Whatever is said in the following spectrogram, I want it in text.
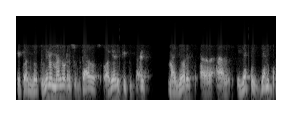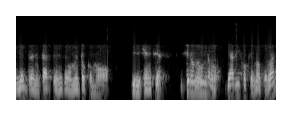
que cuando tuvieron malos resultados o había dificultades mayores a, que ya, pues, ya no podía enfrentarse en ese momento como, dirigencia, hicieron una, ya dijo que no se va,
